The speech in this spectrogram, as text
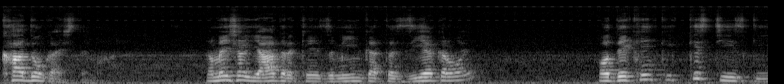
کھادوں کا استعمال۔ ہمیشہ یاد رکھیں، زمین کا تجزیہ کروائیں اور دیکھیں کہ کس چیز کی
